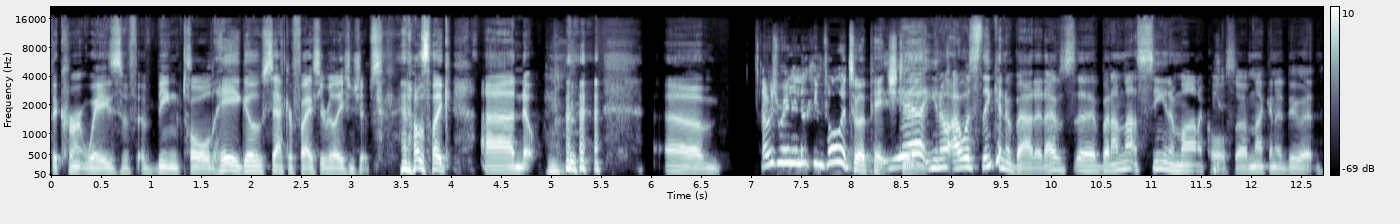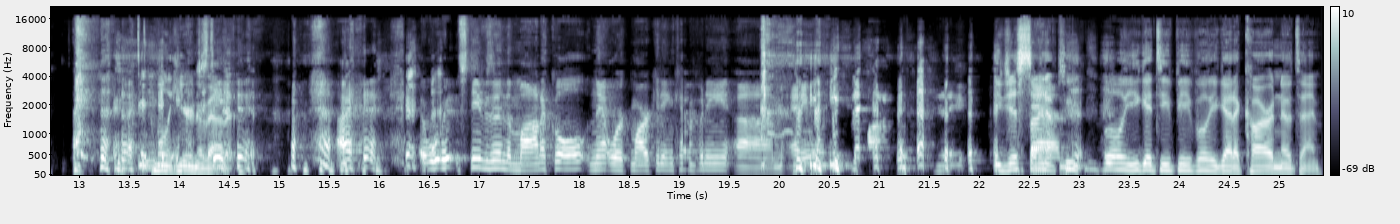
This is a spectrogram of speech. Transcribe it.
the current ways of, of, being told, "Hey, go sacrifice your relationships," and I was like, uh, "No." um, I was really looking forward to a pitch. Yeah, you know, I was thinking about it. I was, uh, but I'm not seeing a monocle, so I'm not going to do it. I'm only hearing about it. I, Steve's in the Monocle Network Marketing Company. Um, anyone you just sign and, up two people, you get two people, you got a car in no time.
